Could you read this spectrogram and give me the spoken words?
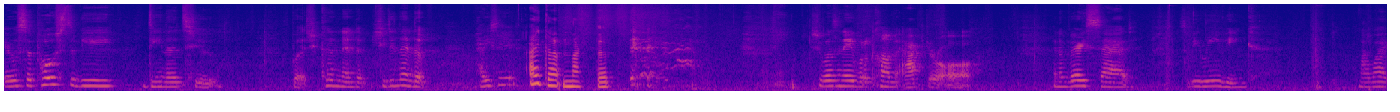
It was supposed to be Dina too, but she couldn't end up. She didn't end up. How do you say it? I got knocked up. She wasn't able to come after all. And I'm very sad to be leaving my wife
